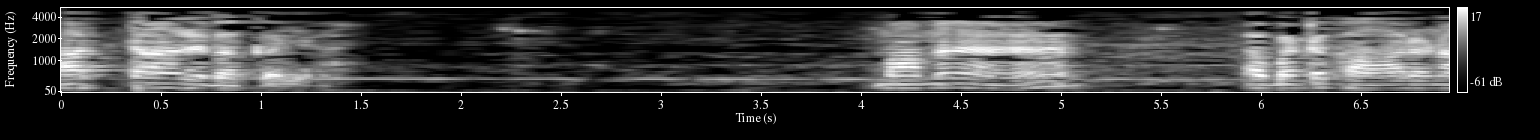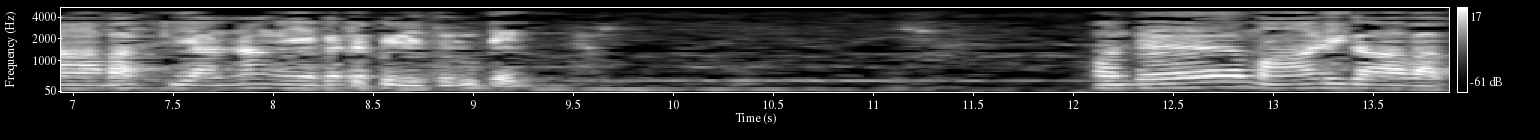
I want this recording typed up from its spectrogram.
අත්තාලබකය මම ඔබට කාරණාවක් කියන්නම් ඒකට පිළිතුරු දෙන්න. හොඳ මාලිගාවක්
